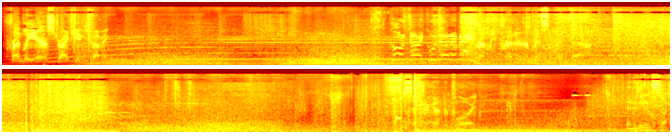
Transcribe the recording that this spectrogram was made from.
Friendly airstrike incoming. Contact with enemy! Friendly predator missile inbound. Sentry gun deployed. Enemy in sight.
